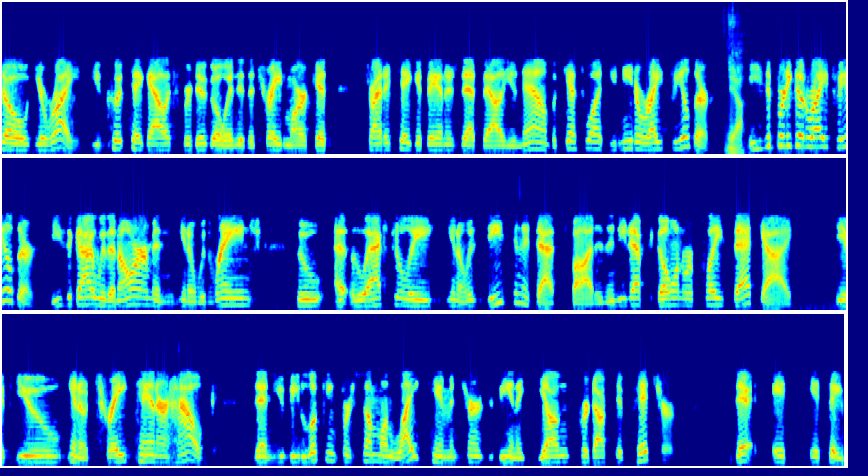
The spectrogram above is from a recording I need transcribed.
So you're right. You could take Alex Verdugo into the trade market try to take advantage of that value now. But guess what? You need a right fielder. Yeah, he's a pretty good right fielder. He's a guy with an arm and you know with range who who actually you know is decent at that spot. And then you'd have to go and replace that guy if you you know trade Tanner Houck. Then you'd be looking for someone like him in terms of being a young, productive pitcher. There, it's it's a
